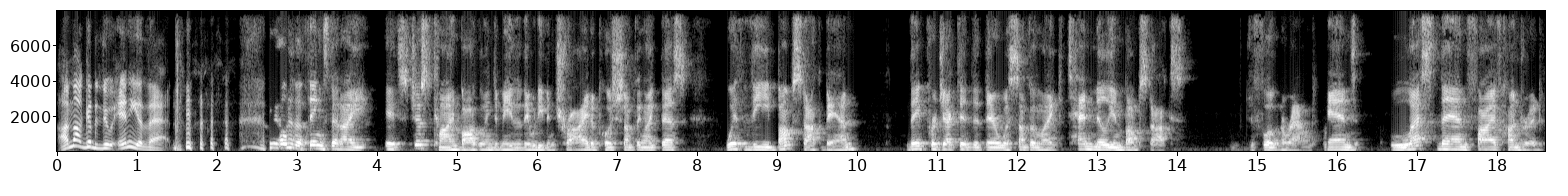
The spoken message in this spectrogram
I'm not going to do any of that. One of the things that I, it's just mind boggling to me that they would even try to push something like this. With the bump stock ban, they projected that there was something like 10 million bump stocks floating around. And less than 500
